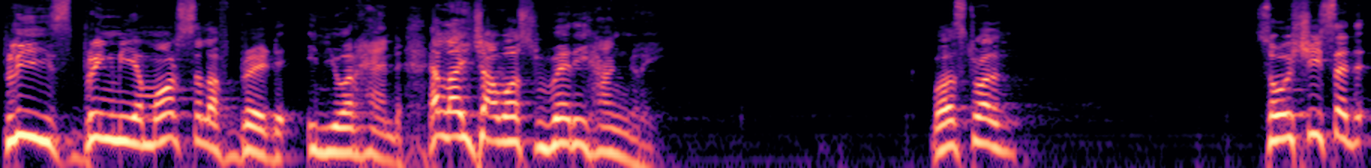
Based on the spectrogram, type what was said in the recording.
Please bring me a morsel of bread in your hand. Elijah was very hungry. Verse 12. So she said,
